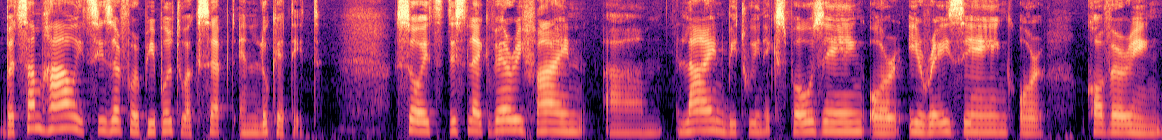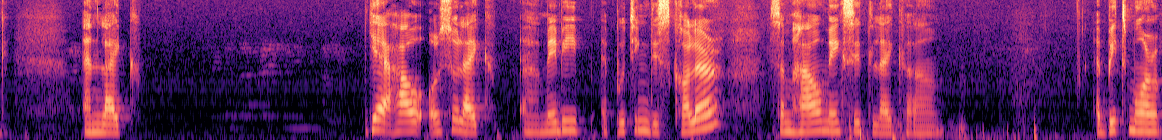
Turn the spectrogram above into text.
but somehow it's easier for people to accept and look at it. So it's this like very fine um, line between exposing or erasing or covering and like yeah how also like uh, maybe uh, putting this color somehow makes it like um, a bit more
